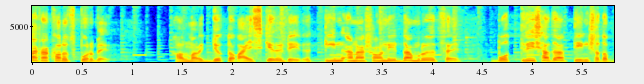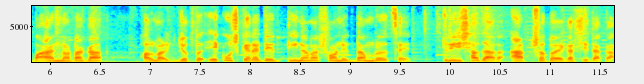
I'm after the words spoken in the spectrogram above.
টাকা খরচ পড়বে? হলমার্কযুক্ত বাইশ ক্যারেটের তিন আনা স্বর্ণের দাম রয়েছে বত্রিশ হাজার তিনশত বায়ান্ন টাকা। হলমার্কযুক্ত একুশ ক্যারেটের তিন আনা স্বর্ণের দাম রয়েছে ত্রিশ হাজার আটশত একাশি টাকা।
